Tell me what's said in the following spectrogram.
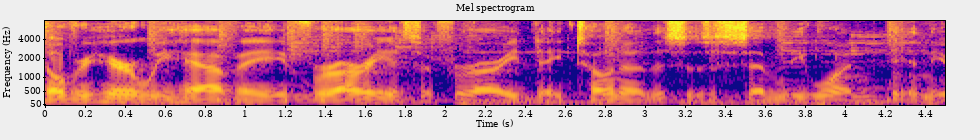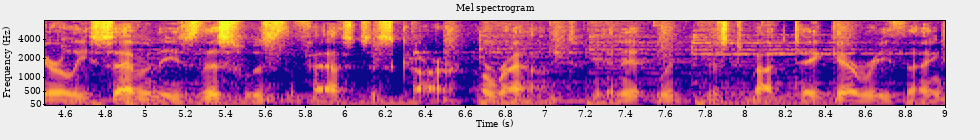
Over here we have a Ferrari. It's a Ferrari Daytona. This is a 71. In the early 70s, this was the fastest car around, and it would just about take everything.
